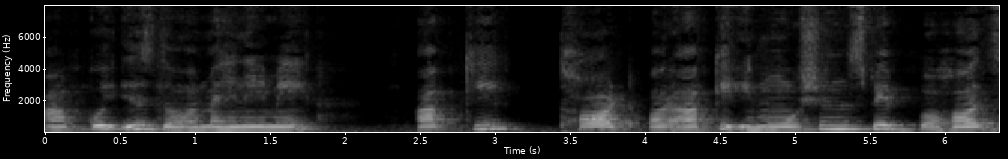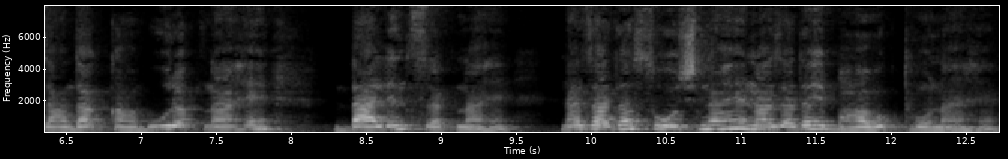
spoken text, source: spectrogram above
आपको इस दौर महीने में आपकी थॉट और आपके इमोशंस पे बहुत ज़्यादा काबू रखना है बैलेंस रखना है। ना ज़्यादा सोचना है, ना ज़्यादा भावुक होना है।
